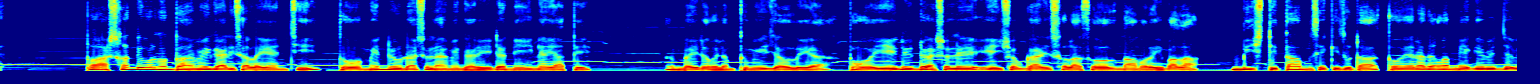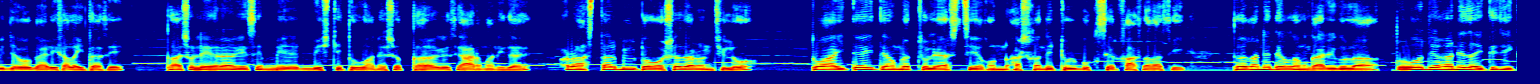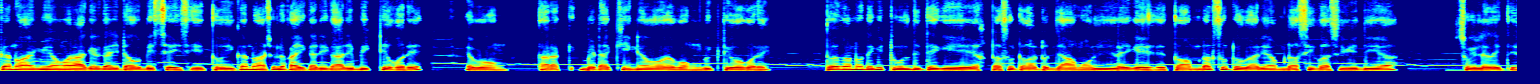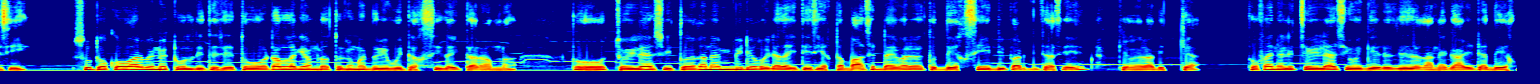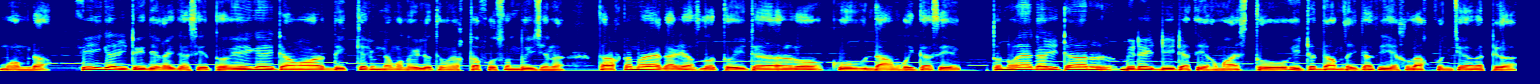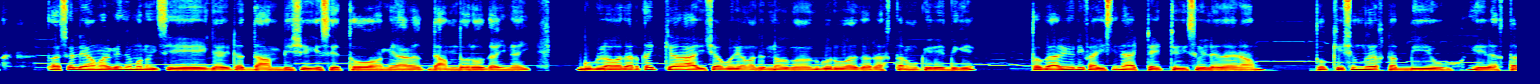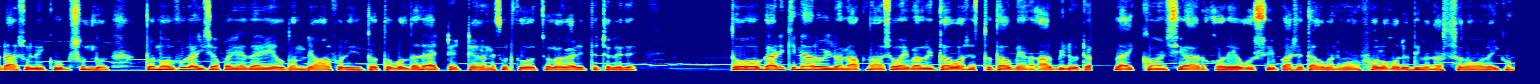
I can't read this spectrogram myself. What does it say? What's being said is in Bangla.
তো আশকান্দি পর্যন্ত আমি গাড়ি চালাই আনছি। তো মেন রোড আসলে আমি গাড়িটা নিই নাই হাতে। বাইরে বললাম তুমি যাও লইয়া। তো এই রোডে আসলে এইসব গাড়ি চলাচল না করেই বালা বৃষ্টি থামছে কিছুটা। তো এরা দেখলাম মেঘে বিজ্জা বিজ্জা গাড়ি চালাইতেছে। তো আসলে এরা গেছে মেঘ, বৃষ্টি, তুফান এসব তারা গেছে আর মানি যায়। রাস্তার ভিউটা অসাধারণ ছিল। তো আইতে আইতে আমরা চলে আসছি এখন আশকান্দি টুল বক্সের কাছাকাছি। তো এখানে দেখলাম গাড়িগুলা। তো যেখানে যাইতেছি এখানে আমি আমার আগের গাড়িটাও বেচাইছি তো এখানে আসলে পাইকারি গাড়ি বিক্রি করে এবং তারা বেটা কিনেও এবং বিক্রিও করে। তো এখানেও দেখি টুল দিতে গিয়ে একটা ছোটোখাটো জাম লেগে গেছে। তো আমরা ছোটো গাড়ি, আমরা সিফা সিফি দিয়া চইলা যাইতেছি। ছোটো কভার বেনে টুল দিতেছে। তো ওটার লাগে আমরা তো সময় দূরে বই থাকছি যাইতারাম না। তো চলে আসি। তো এখানে আমি ভিডিও কইরা যাইতেছি, একটা বাসের ড্রাইভার হয়তো দেখছে ডিপার দিতেছে ক্যামেরা দীক্ষা তো ফাইনালি চলে আসি ওই গ্যারেজে যেখানে গাড়িটা দেখব আমরা। এই গাড়িটাই দেখাইতেছে। তো এই গাড়িটা আমার দেখতে শুনে মনে হইল তোমার একটা পছন্দ হয়েছে না। তার একটা নয়া গাড়ি আসলো, তো এইটারও খুব দাম হইতাছে তো নয়া গাড়িটার বেডাই ডেট আছে এক মাস, তো এটার দাম চাইতেছে এক লাখ পঞ্চাশ হাজার টাকা। তো আসলে আমার কাছে মনে হয়েছে এই গাড়িটার দাম বেশি গেছে, তো আমি আর দাম দরও যাই নাই। গুবলা বাজার থেকে আইসা করি আমাদের গরু বাজার রাস্তার মুখের এদিকে। তো গাড়ি উড়ি পাইছি না, একটা একটা চলে যায় নাম। তো কি সুন্দর একটা ভিউ এই রাস্তাটা আসলে খুব সুন্দর। তো নরপুর আইসা পাইয়া যায় একদম আমার পরিচিত। তো বলতেছে একটা একটা এখানে ছোট চলো গাড়িতে চলে যায় তো গাড়ি কিনা রইল না, আপনারা সবাই ভালোই থাকবেন সুস্থ থাকবেন, আর ভিডিওটা লাইক কমেন্ট শেয়ার করে অবশ্যই পাশে থাকবেন এবং ফলো করে দিবেন। আসসালামু আলাইকুম।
